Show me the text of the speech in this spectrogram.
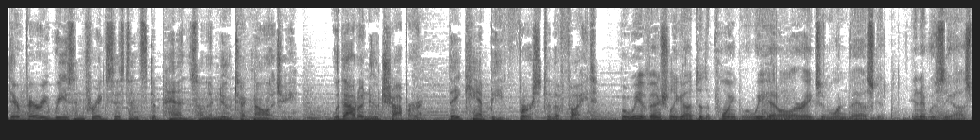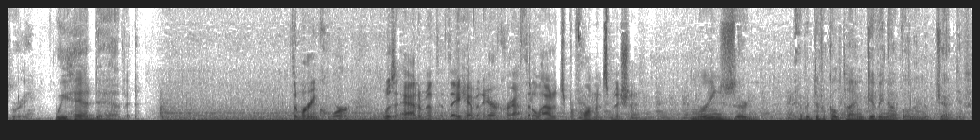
Their very reason for existence depends on the new technology. Without a new chopper, they can't be first to the fight. But we eventually got to the point where we had all our eggs in one basket, and it was the Osprey. We had to have it. The Marine Corps was adamant that they have an aircraft that allowed it to perform its mission. Marines are, have a difficult time giving up on an objective.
